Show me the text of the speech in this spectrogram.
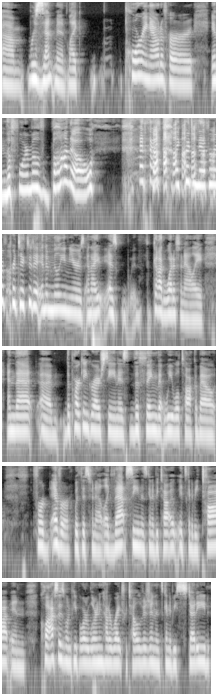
um resentment like pouring out of her in the form of Bono. And I, I could never have predicted it in a million years. And I, as God, what a finale! And that um, the parking garage scene is the thing that we will talk about forever with this finale. Like that scene is going to be taught. It's going to be taught in classes when people are learning how to write for television. It's going to be studied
